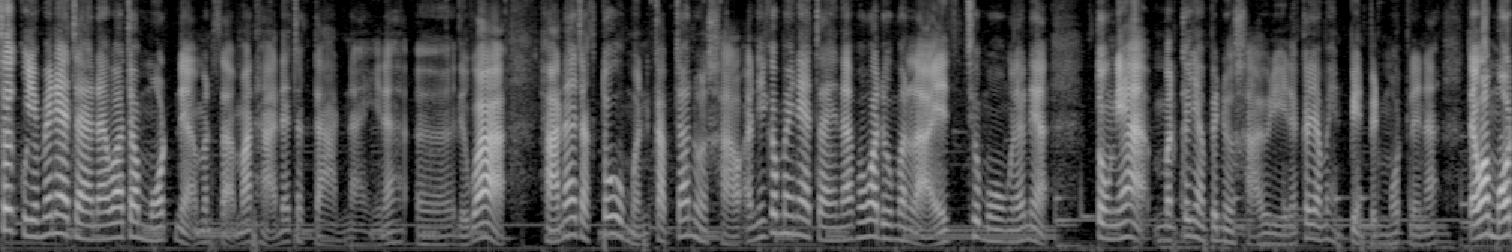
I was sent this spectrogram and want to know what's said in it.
ซึ่งกูยังไม่แน่ใจนะว่าเจ้ามดเนี่ยมันสามารถหาได้จากด่านไหนนะเออหรือว่าหาได้จากตู้เหมือนกับเจ้าหนวดขาว อันนี้ก็ไม่แน่ใจนะ เพราะว่าดูมาหลายชั่วโมงแล้วเนี่ย ตรงเนี้ยมันก็ยังเป็นหนวดขาวอยู่ดีนะก็ยังไม่เห็นเปลี่ยนเป็นมดเลยนะ แต่ว่ามด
